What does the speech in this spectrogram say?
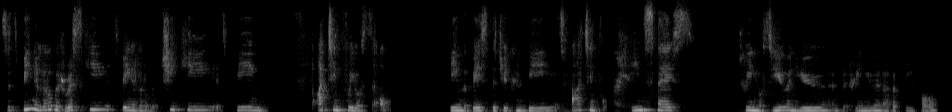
So it's being a little bit risky, it's being a little bit cheeky, it's being fighting for yourself, being the best that you can be. It's fighting for clean space between you and you and between you and other people.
